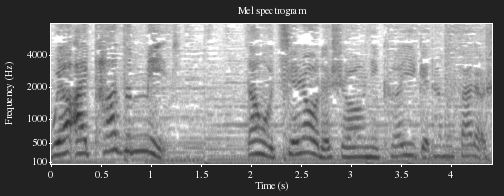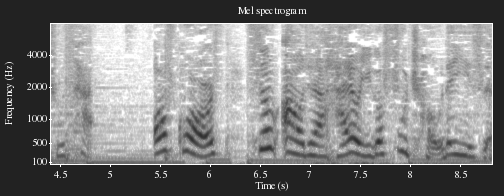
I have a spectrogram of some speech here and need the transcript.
while I cut the meat。当我切肉的时候，你可以给他们发点蔬菜。Of course, serve out 还有一个复仇的意思。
